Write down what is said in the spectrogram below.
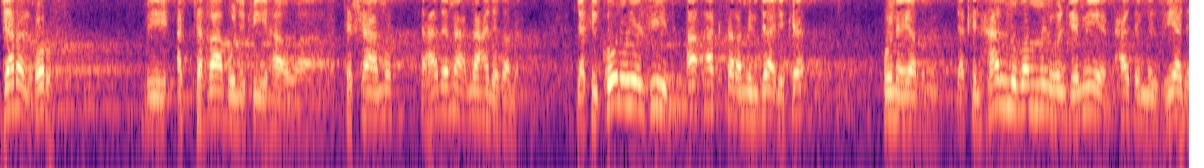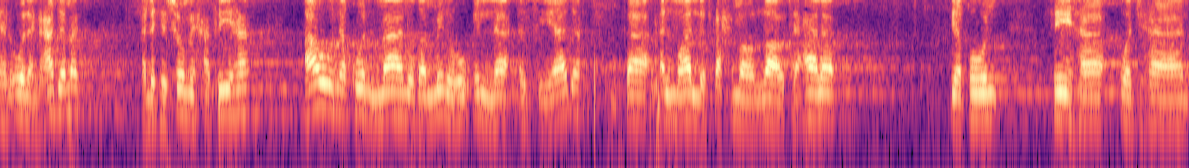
جرى العرف. بالتغابن فيها والتسامح فهذا ما ما عليه ضمان. لكن كونه يزيد أكثر من ذلك هنا يضمن. لكن هل نضمنه الجميع بحيث أن الزيادة الأولى انعدمت التي سمح فيها أو نقول ما نضمنه إلا الزيادة؟ فالمؤلف رحمه الله تعالى يقول فيها وجهان.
